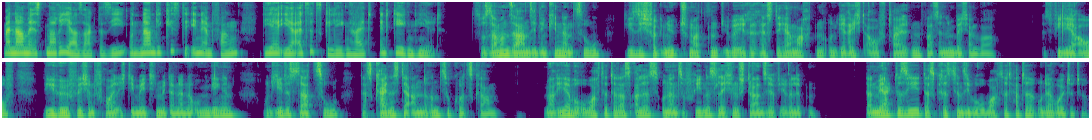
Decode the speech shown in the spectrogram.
Mein Name ist Maria, sagte sie und nahm die Kiste in Empfang, die er ihr als Sitzgelegenheit entgegenhielt. Zusammen sahen sie den Kindern zu, die sich vergnügt schmatzend über ihre Reste hermachten und gerecht aufteilten, was in den Bechern war. Es fiel ihr auf, wie höflich und freundlich die Mädchen miteinander umgingen und jedes sah zu, dass keines der anderen zu kurz kam. Maria beobachtete das alles und ein zufriedenes Lächeln stahl sich auf ihre Lippen. Dann merkte sie, dass Christian sie beobachtet hatte und errötete.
